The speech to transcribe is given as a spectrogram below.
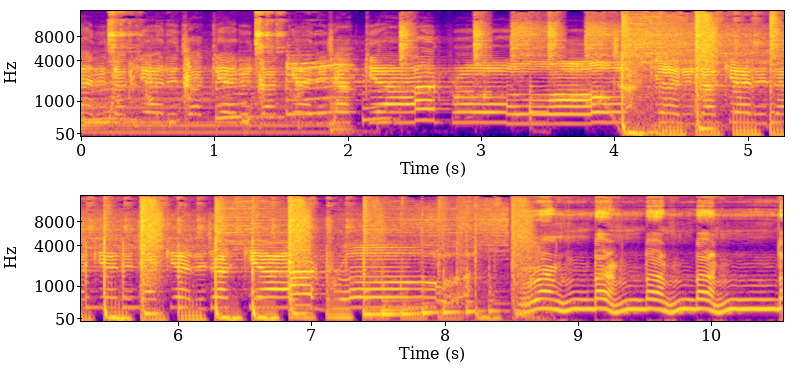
Jaqueiro, Jaqueiro, Jaqueiro, Jaqueiro, Jaqueiro, bro. Jaqueiro, Jaqueiro, Jaqueiro, Jaqueiro, Jaqueiro, bro. റണ്ടണ്ടണ്ടണ്ട.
